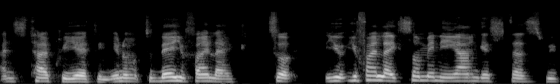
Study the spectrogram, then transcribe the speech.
and start creating. You know, today you find like so you you find like so many youngsters with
